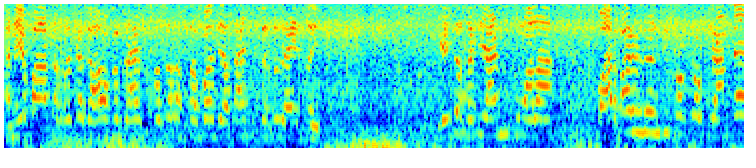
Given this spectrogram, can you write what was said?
आणि हे पाहता आता सध्या गावाकडे जायचं सध्या रस्ता बंद आहे. आता आम्ही कसं जायचं आहे? याच्यासाठी आम्ही तुम्हाला बार बार विनंती करतो की आमच्या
